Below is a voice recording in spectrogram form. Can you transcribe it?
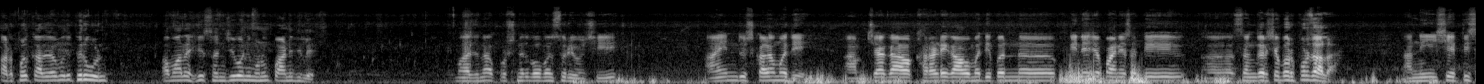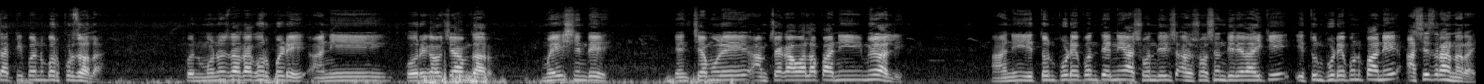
अडफळ कालव्यामध्ये फिरवून आम्हाला हे संजीवनी म्हणून पाणी दिले. माझं नाव कृष्णद बबन सूर्यवंशी. ऐन दुष्काळामध्ये आमच्या गाव खराडे गावामध्ये पण पिण्याच्या पाण्यासाठी संघर्ष भरपूर झाला. आणि शेतीसाठी पण भरपूर झाला. पण मनोजदादा घोरपडे आणि कोरेगावचे आमदार महेश शिंदे यांच्यामुळे आमच्या गावाला पाणी मिळाले. आणि इथून पुढे पण त्यांनी आश्वासन आश्वासन दिलेलं आहे की इथून पुढे पण पाणी असेच राहणार आहे.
